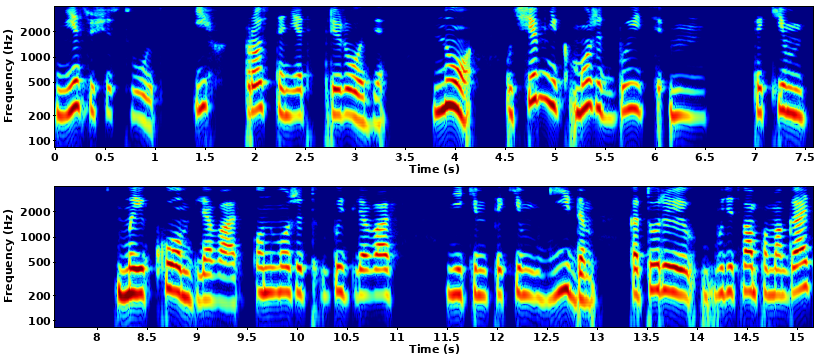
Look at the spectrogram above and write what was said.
не существует. Их просто нет в природе. Но учебник может быть таким маяком для вас. Он может быть для вас неким таким гидом, который будет вам помогать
